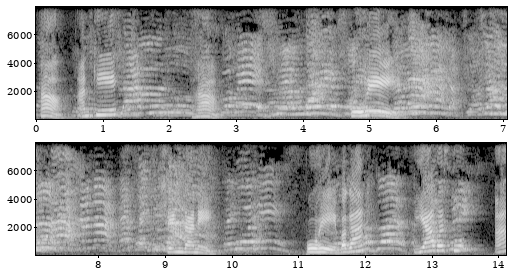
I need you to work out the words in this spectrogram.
हा आणखी? हा. पोहे. शेंगदाणे. पोहे. बघा या वस्तू आ?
